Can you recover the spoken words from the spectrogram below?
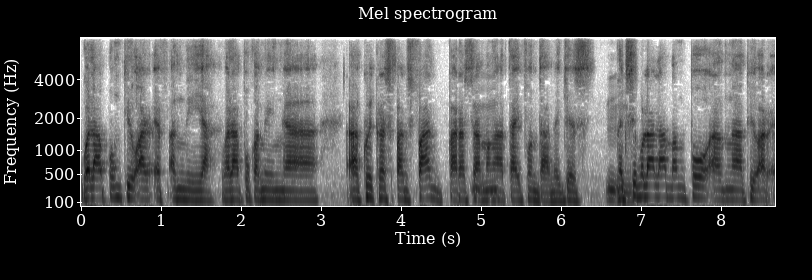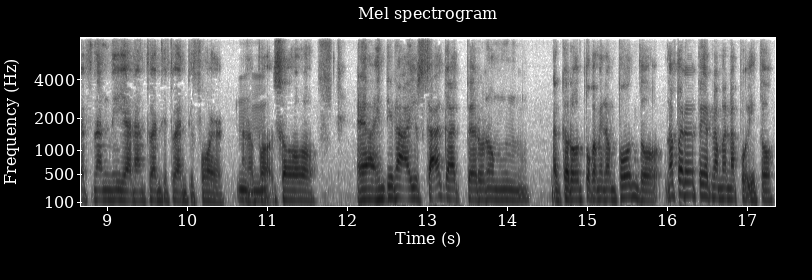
wala pong QRF ang NIA. Wala po kaming ah, ah, quick response fund para sa mga typhoon damages. Nagsimula lamang po ang ah, QRF ng NIA ng 2024. Ano po? So, eh, hindi naayos kaagad pero nung nagkaroon po kami ng pondo, na-prepare naman na po ito.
